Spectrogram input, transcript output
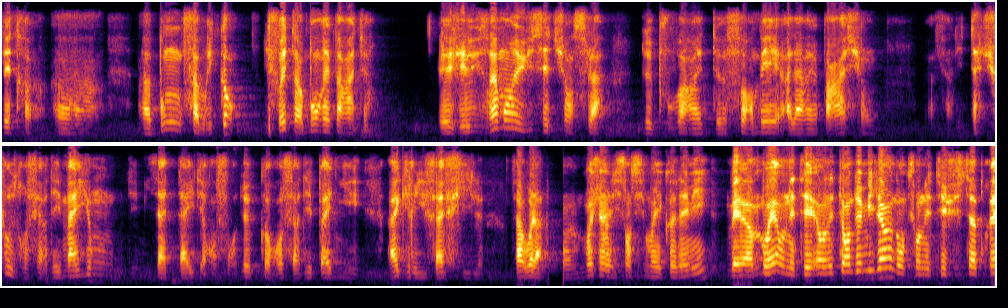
d'être un, un bon fabricant, il faut être un bon réparateur. Et j'ai vraiment eu cette chance là de pouvoir être formé à la réparation, faire des tas de choses, refaire des maillons, des mises à taille, des renforts de corps, refaire des paniers à griffes, à fil. Enfin voilà. Moi j'ai un licenciement économie, mais euh, ouais, on était on était en 2001, donc on était juste après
